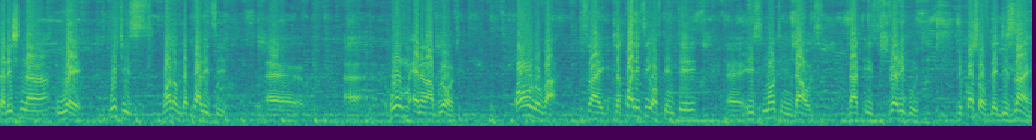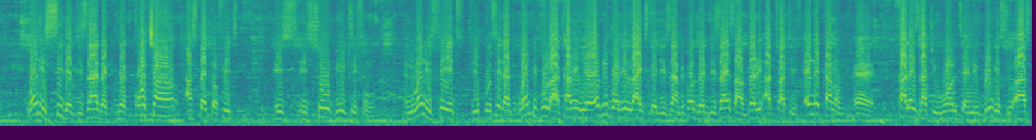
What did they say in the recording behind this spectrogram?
traditional way, which is one of the quality uh, uh home and abroad, all over it's like the quality of kente uh, is not in doubt. That is very good because of the design. When you see the design, the, the cultural aspect of it is, is so beautiful. And when you see it, you could see that when people are coming here, everybody likes the design because the designs are very attractive. Any kind of uh, colors that you want and you bring it to us,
